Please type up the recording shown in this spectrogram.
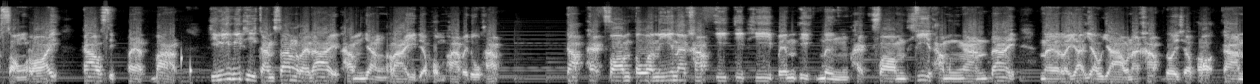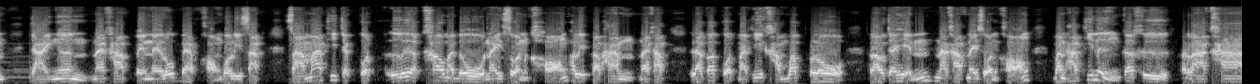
298 บาท ทีนี้วิธีการสร้างรายได้ทำอย่างไร เดี๋ยวผมพาไปดูครับ กับแพลตฟอร์มตัวนี้นะครับ EGT เป็นอีกหนึ่งแพลตฟอร์มที่ทำงานได้ในระยะยาวๆนะครับ โดยเฉพาะการจ่ายเงินนะครับ เป็นในรูปแบบของบริษัท สามารถที่จะกดเลือกเข้ามาดูในส่วนของผลิตภัณฑ์นะครับ แล้วก็กดมาที่คำว่าโปร เราจะเห็นนะครับในส่วนของบรรทัดที่หนึ่งก็คือราคา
